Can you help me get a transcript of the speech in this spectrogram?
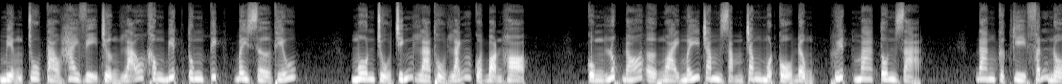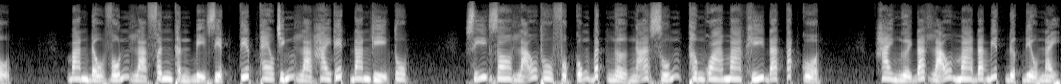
Miệng chu tào hai vị trưởng lão không biết tung tích bây giờ thiếu. Môn chủ chính là thủ lãnh của bọn họ. Cùng lúc đó ở ngoài mấy trăm dặm trong một cổ động, huyết ma tôn giả. Đang cực kỳ phẫn nộ. Ban đầu vốn là phân thần bị diệt, tiếp theo chính là hai kết đan kỳ tu. Sĩ do lão thu phục cũng bất ngờ ngã xuống thông qua ma khí đã tắt của. Hai người đát lão ma đã biết được điều này.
